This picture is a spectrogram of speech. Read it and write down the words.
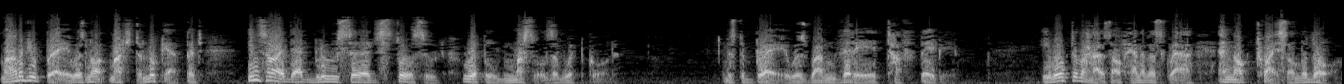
Marmaduke Bray was not much to look at, but inside that blue serge store suit rippled muscles of whipcord. Mr. Bray was one very tough baby. He walked to the house off Hanover Square and knocked twice on the door.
